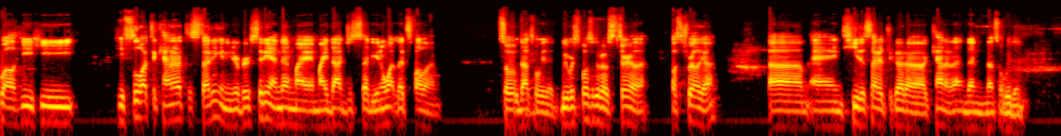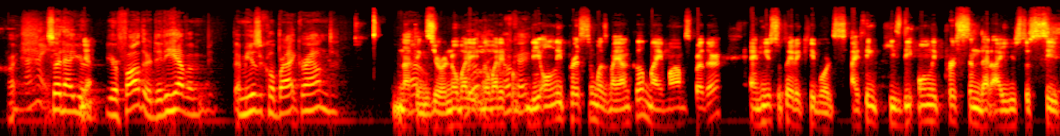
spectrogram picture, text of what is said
Well, he he he flew out to Canada to study in university, and then my my dad just said, you know what, let's follow him. So that's what we did. We were supposed to go to Australia, Australia, um, and he decided to go to Canada, and then that's what we did. Nice. So now your Yeah. your father did he have a, a musical background? Nothing, Oh, zero. Nobody, really? nobody. Okay. From, the only person was my uncle, my mom's brother, and he used to play the keyboards. I think he's the only person that I used to see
